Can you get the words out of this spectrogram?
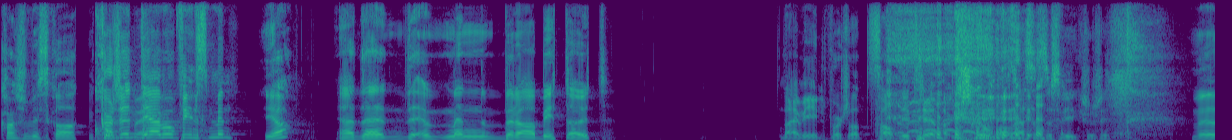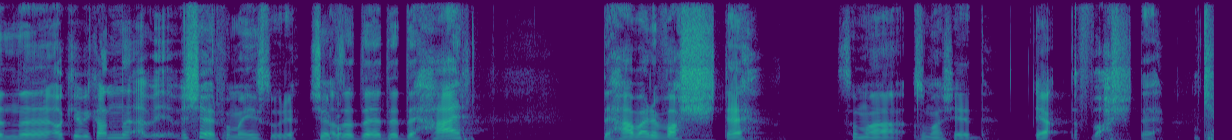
Kanskje vi skal komme Kanskje det er oppfinnelsen min! Ja. ja det, det, men bra bytta ut. Nei, vi vil fortsatt sa det i tredagersskolen. Jeg synes det virker så skitt. Men eh, ok, vi kan vi, vi kjører på med historie. Kjør på. Altså, det, det, det her Det her var det verste som har, som har skjedd. Ja. Det verste. Ok.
